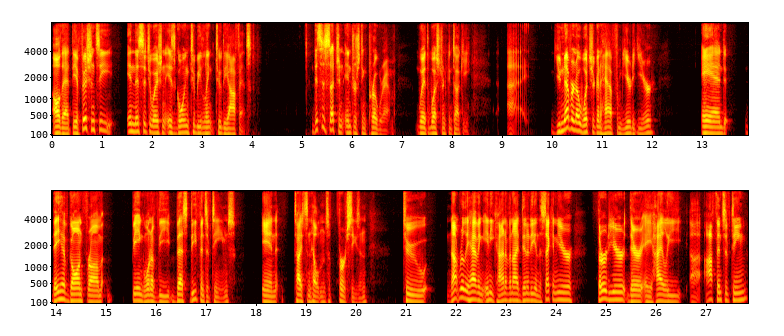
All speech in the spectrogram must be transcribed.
all that. The efficiency in this situation is going to be linked to the offense. This is such an interesting program with Western Kentucky. Uh, you never know what you're going to have from year to year. And they have gone from being one of the best defensive teams in Tyson Helton's first season to not really having any kind of an identity in the second year Third year, they're a highly uh, offensive team,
